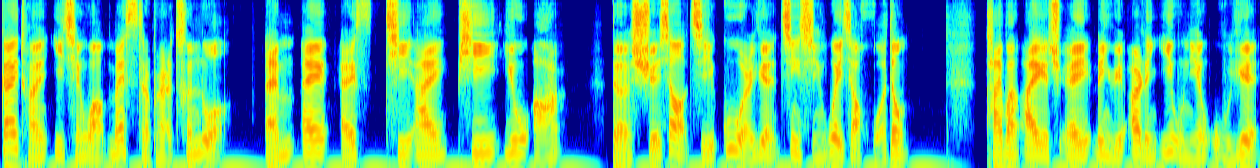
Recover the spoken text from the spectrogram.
该团亦前往 Masterpur 村落。M A S T I P U R 的学校及孤儿院进行卫教活动。台湾 I H A 另于二零一五年五月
